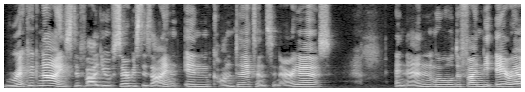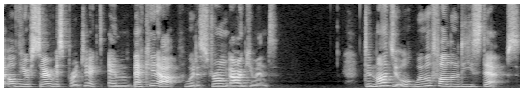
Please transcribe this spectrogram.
recognize the value of service design in context and scenarios. And then we will define the area of your service project and back it up with a strong argument. The module we will follow these steps.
